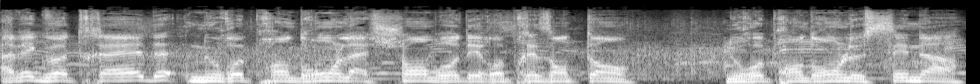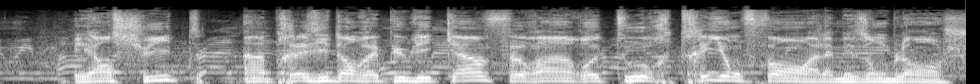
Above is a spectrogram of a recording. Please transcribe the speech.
Avec votre aide, nous reprendrons la Chambre des représentants. Nous reprendrons le Sénat. Et ensuite, un président républicain fera un retour triomphant à la Maison Blanche.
